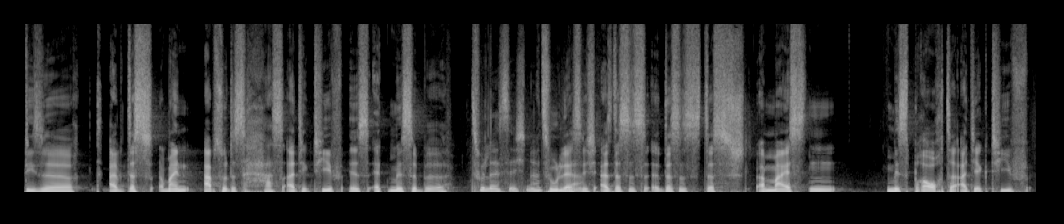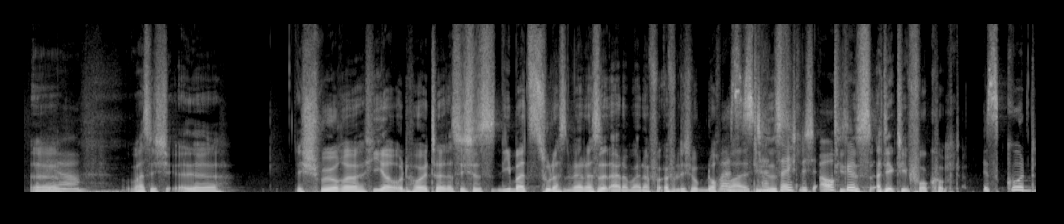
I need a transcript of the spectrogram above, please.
diese, äh, das, mein absolutes Hassadjektiv ist admissible. Zulässig, ne? Zulässig. Ja. Also das ist, das ist das am meisten missbrauchte Adjektiv, äh, ja. was ich äh, ich schwöre hier und heute, dass ich es niemals zulassen werde, dass in einer meiner Veröffentlichungen nochmal dieses, dieses Adjektiv vorkommt. Ist gut.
